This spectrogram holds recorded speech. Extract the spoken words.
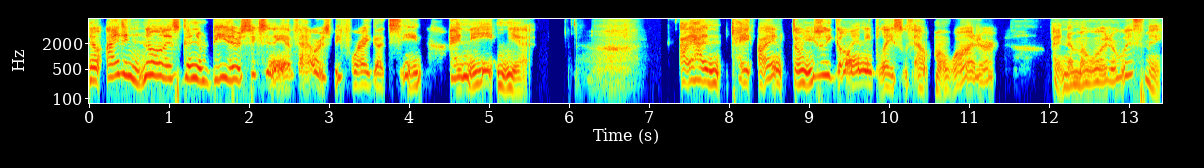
Now, I didn't know I was going to be there six and a half hours before I got seen. I hadn't eaten yet. I hadn't I don't usually go any place without my water. I have my water with me.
